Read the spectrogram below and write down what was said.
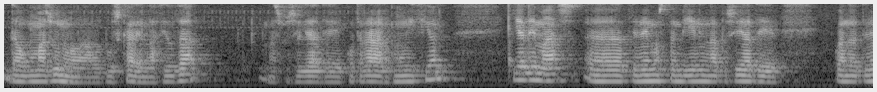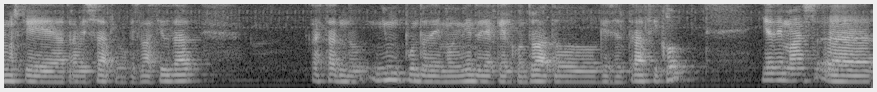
da un más uno al buscar en la ciudad, más posibilidad de encontrar munición. Y además eh, tenemos también la posibilidad de, cuando tenemos que atravesar lo que es la ciudad, gastando ni un punto de movimiento ya que él controla todo lo que es el tráfico y además eh,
